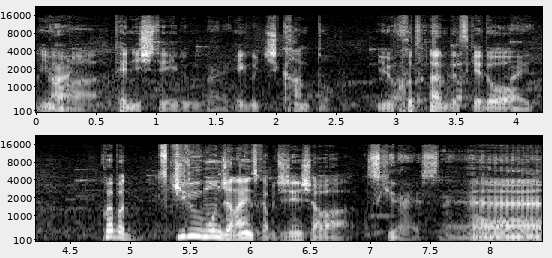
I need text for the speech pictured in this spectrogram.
今は手にしている江口寛ということなんですけど、はい、これやっぱ尽きるもんじゃないんですか？自転車は。尽きないですね。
